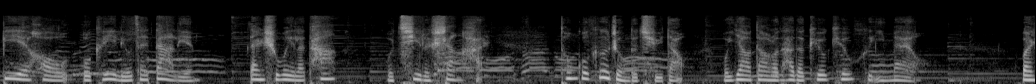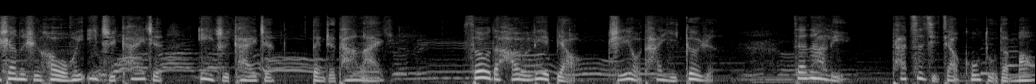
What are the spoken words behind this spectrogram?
毕业后我可以留在大连，但是为了他，我去了上海，通过各种的渠道，我要到了他的 QQ 和 email。晚上的时候我会一直开着，一直开着，等着他来。所有的好友列表只有他一个人，在那里。他自己叫孤独的猫。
